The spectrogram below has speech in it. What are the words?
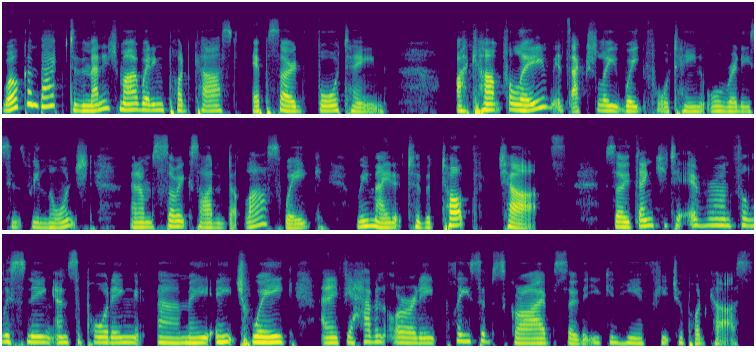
Welcome back to the Manage My Wedding podcast, episode 14. I can't believe it's actually week 14 already since we launched. And I'm so excited that last week we made it to the top charts. So, thank you to everyone for listening and supporting uh, me each week. And if you haven't already, please subscribe so that you can hear future podcasts.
